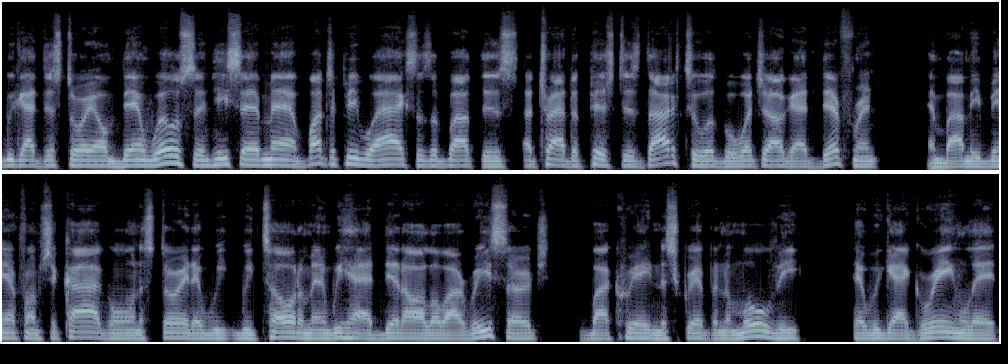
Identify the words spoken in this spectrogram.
we got this story on Ben Wilson. He said, man, a bunch of people asked us about this. I tried to pitch this doc to us, but what y'all got different. And by me being from Chicago on a story that we we told them and we had did all of our research by creating the script and the movie that we got greenlit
